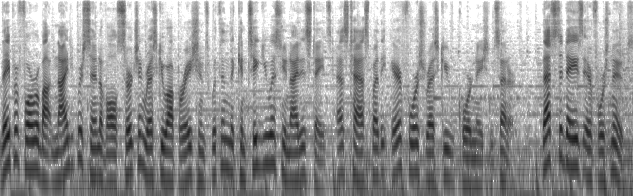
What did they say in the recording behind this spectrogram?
They perform about 90% of all search and rescue operations within the contiguous United States as tasked by the Air Force Rescue Coordination Center. That's today's Air Force News.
